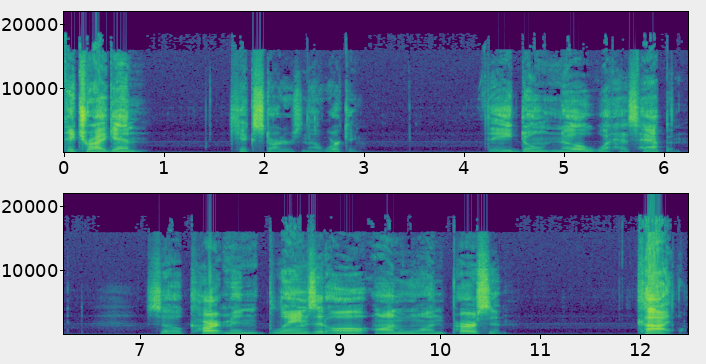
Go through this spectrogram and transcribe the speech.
They try again. Kickstarter's not working. They don't know what has happened. So Cartman blames it all on one person Kyle.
